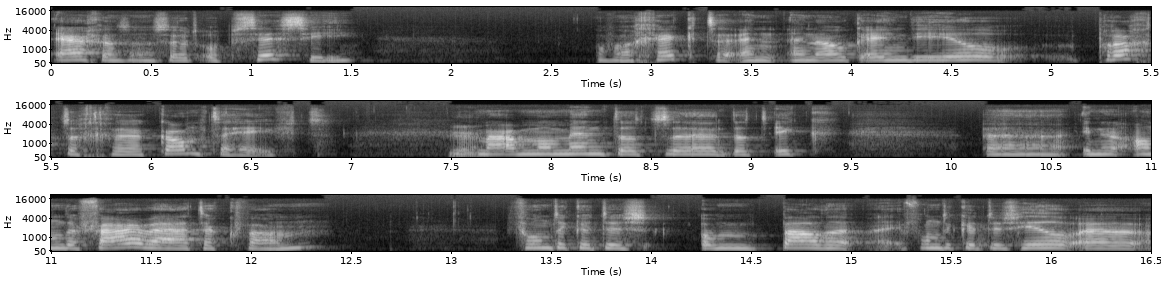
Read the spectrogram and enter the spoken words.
ergens een soort obsessie. Of een gekte. En, en ook een die heel prachtige kanten heeft. Ja. Maar op het moment dat, uh, dat ik uh, in een ander vaarwater kwam, vond ik het dus een bepaalde, vond ik het dus heel uh,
